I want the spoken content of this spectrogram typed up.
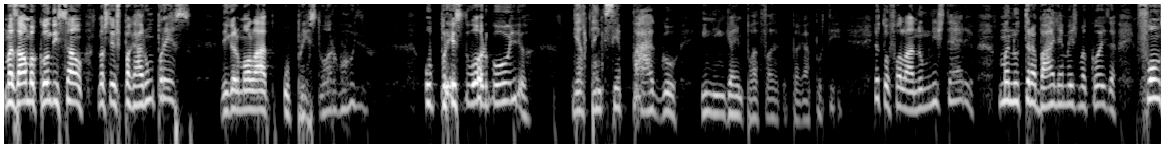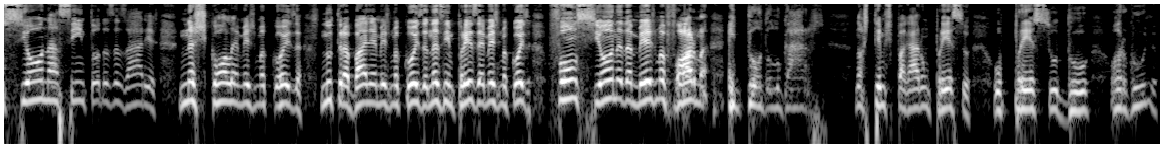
Mas há uma condição, nós temos que pagar um preço. Diga-me ao lado, o preço do orgulho. O preço do orgulho. Ele tem que ser pago e ninguém pode pagar por ti. Eu estou a falar no ministério, mas no trabalho é a mesma coisa. Funciona assim em todas as áreas. Na escola é a mesma coisa, no trabalho é a mesma coisa, nas empresas é a mesma coisa. Funciona da mesma forma em todo lugar. Nós temos que pagar um preço, o preço do orgulho.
